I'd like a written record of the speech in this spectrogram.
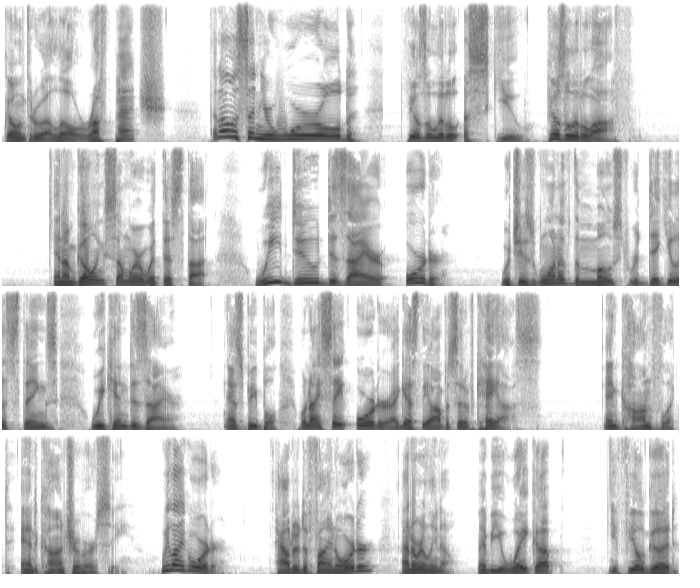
going through a little rough patch, then all of a sudden your world feels a little askew, feels a little off. And I'm going somewhere with this thought. We do desire order, which is one of the most ridiculous things we can desire as people. When I say order, I guess the opposite of chaos and conflict and controversy. We like order. How to define order? I don't really know. Maybe you wake up, you feel good,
